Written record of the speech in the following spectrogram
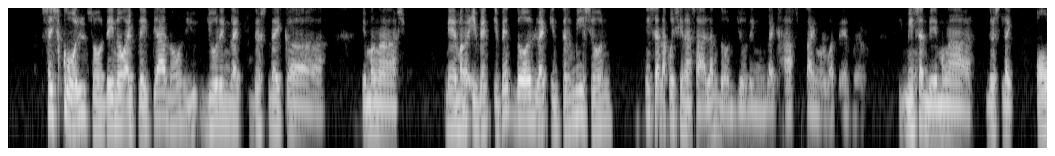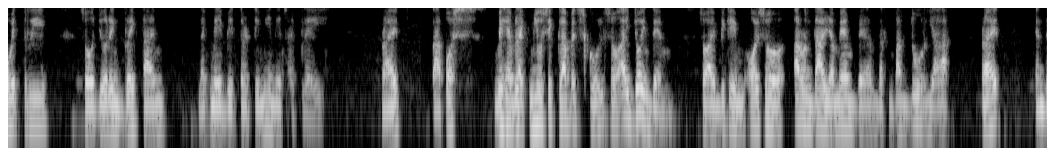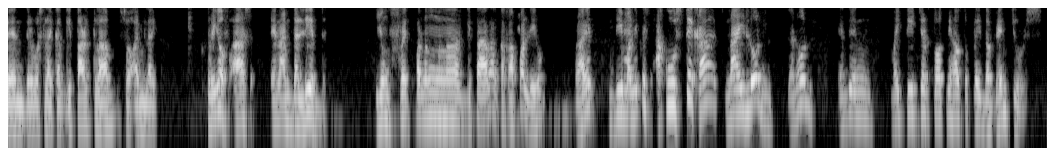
sa school, so they know I play piano during like there's like uh yung mga may mga event event doon like intermission. Minsan ako yung sinasalang doon during like halftime or whatever. Minsan may mga there's like poetry. So during break time, like maybe 30 minutes I play. Right? Tapos we have like music club at school, so I joined them. So I became also a member, that Banduria, right? And then there was like a guitar club. So I'm like three of us and I'm the lead. Yung fret pa ng mga gitara, ang kakapal eh. Right? Hindi manipis. Acoustic ha? Nylon. Ganon. And then my teacher taught me how to play the Ventures.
